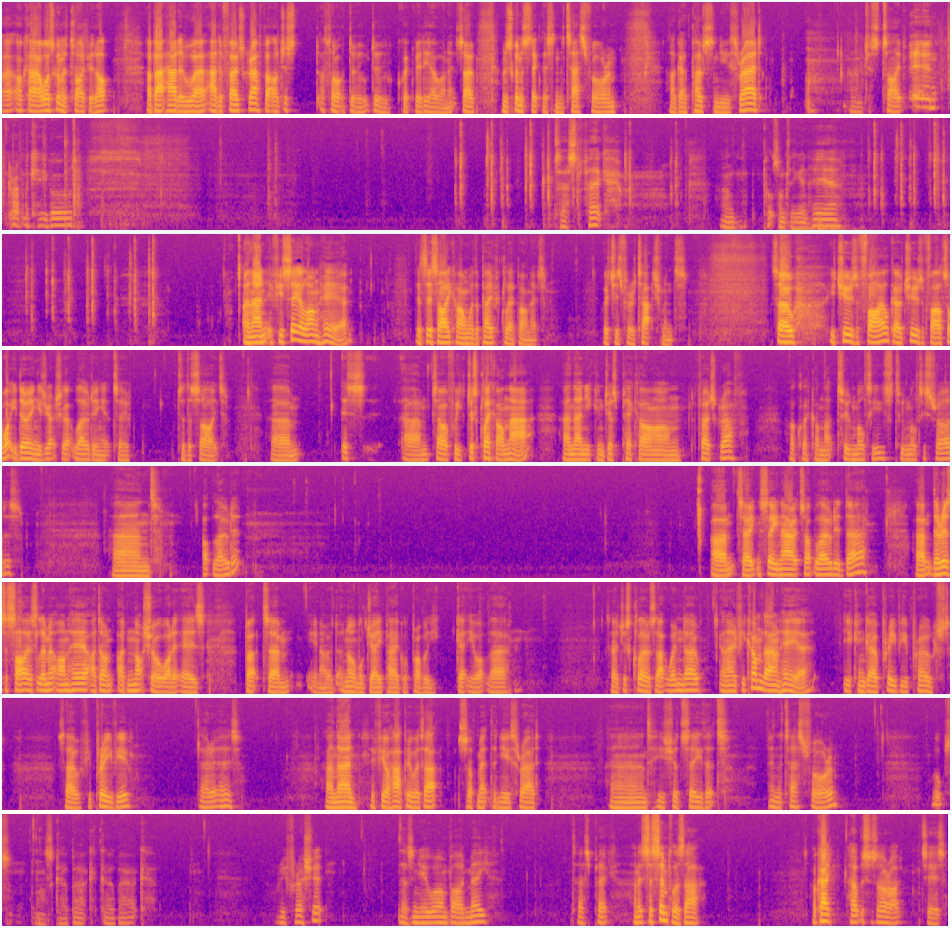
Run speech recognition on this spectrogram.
Uh, okay, I was going to type it up about how to uh, add a photograph, but I'll just I thought I'd do do a quick video on it. So I'm just going to stick this in the test forum. I'll go post a new thread and just type in, grab my keyboard. Test pic and put something in here. And then if you see along here, there's this icon with a paperclip on it, which is for attachments. So you choose a file, go choose a file. So what you're doing is you're actually uploading it to to the site. Um, this, um, so if we just click on that, and then you can just pick on photograph. I'll click on that two multis, two Multistradas, and upload it. Um, so you can see now it's uploaded there. Um, there is a size limit on here. I don't. I'm not sure what it is, but um, you know, a normal JPEG will probably get you up there. So just close that window, and then if you come down here, you can go preview post. So if you preview, there it is. And then if you're happy with that, submit the new thread, and you should see that in the test forum. Whoops, let's go back, go back, refresh it. There's a new one by me, test pic, and it's as simple as that. Okay, hope this is alright. Cheers.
